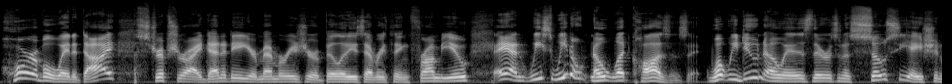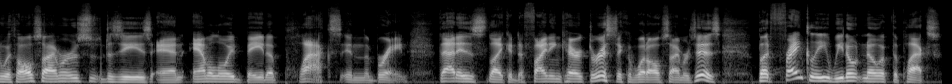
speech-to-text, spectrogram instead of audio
Horrible way to die. Strips your identity, your memories, your abilities, everything from you. And we, we don't know what causes it. What we do know is there is an association with Alzheimer's disease and amyloid beta plaques in the brain. That is like a defining characteristic of what Alzheimer's is. But frankly, we don't know if the plaques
